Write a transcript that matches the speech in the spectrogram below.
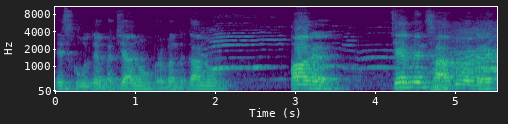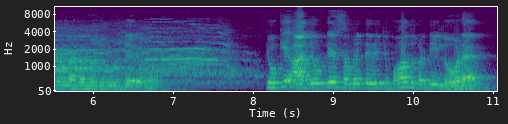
ਇਸ ਸਕੂਲ ਦੇ ਬੱਚਿਆਂ ਨੂੰ, ਪ੍ਰਬੰਧਕਾਂ ਨੂੰ ਔਰ ਚੇਅਰਮੈਨ ਸਾਹਿਬ ਨੂੰ ਔਰ ਡਾਇਰੈਕਟਰ ਮੈਡਮ ਨੂੰ ਜ਼ਰੂਰ ਦੇ ਰਹੇ ਹੋ। ਕਿਉਂਕਿ ਅੱਜ ਕੇ ਸਮੇਂ ਦੇ ਵਿੱਚ ਬਹੁਤ ਵੱਡੀ ਲੋੜ ਹੈ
